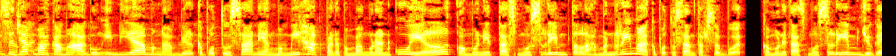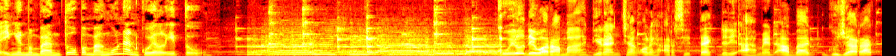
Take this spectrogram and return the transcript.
Sejak Mahkamah Agung India mengambil keputusan yang memihak pada pembangunan kuil, komunitas muslim telah menerima keputusan tersebut. Komunitas muslim juga ingin membantu pembangunan kuil itu. Kuil Dewa Rama dirancang oleh arsitek dari Ahmed Abad, Gujarat,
